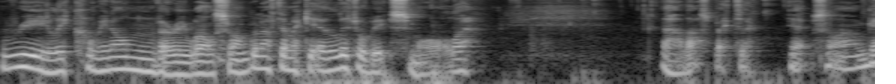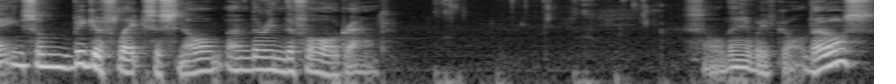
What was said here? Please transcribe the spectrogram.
really coming on very well. So I'm going to have to make it a little bit smaller. Ah, that's better. Yep, so I'm getting some bigger flakes of snow and they're in the foreground. So there we've got those.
